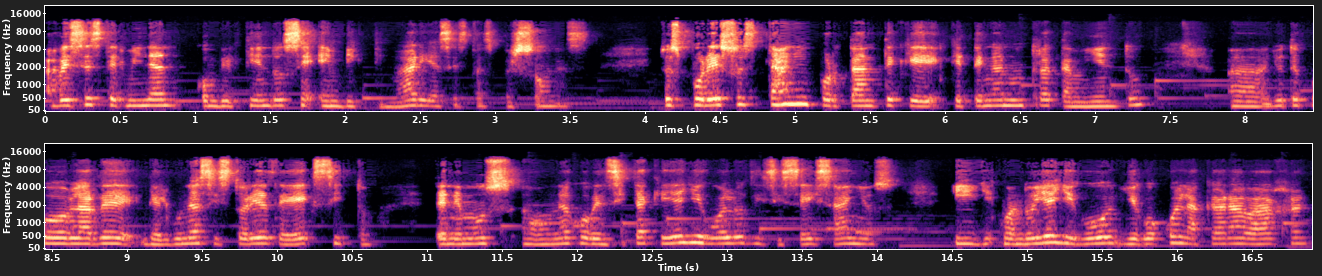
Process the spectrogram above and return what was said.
A veces terminan convirtiéndose en victimarias estas personas. Entonces, por eso es tan importante que, tengan un tratamiento. Ah, yo te puedo hablar de, algunas historias de éxito. Tenemos a una jovencita que ella llegó a los 16 años y cuando ella llegó, llegó con la cara baja,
